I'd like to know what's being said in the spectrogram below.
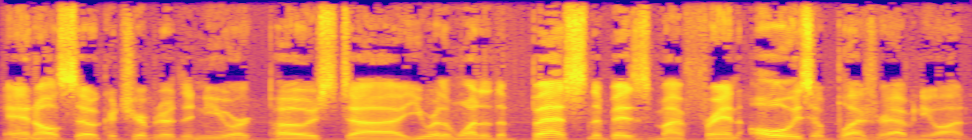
and also a contributor to the New York Post. Uh, you are the one of the best in the business, my friend. Always a pleasure having you on.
